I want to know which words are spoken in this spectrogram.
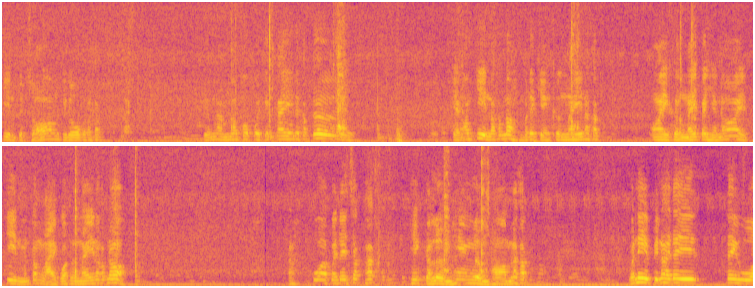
จีนเป็นสองกิโลก็นะครับเตรียมน้ำน้ำครกไว้ใกล้ๆเลยครับ เด้อแกงออมจีนนะครับเนาะไม่ได้แกงเครื่องในนะครับอ้อยเครื่องในไปเห็นน้อย จีนมันต้องหลายกว่าเครื่องในนะครับเนาะอะคั่วไปได้สักพักพริกก็เริ่มแห้งเริ่มหอมแล้วครับ วันนี้ปีน้อยได้ได้วัว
